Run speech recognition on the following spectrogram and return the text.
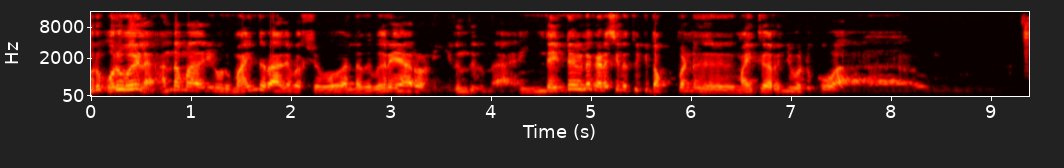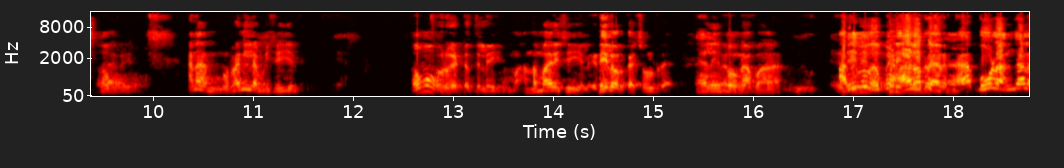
ஒரு ஒருவேளை அந்த மாதிரி ஒரு மஹிந்த ராஜபக்ஷவோ அல்லது வேற யாரோ நீ இருந்திருந்தா இந்த இன்டர்வியூல கடைசியில தூக்கி டப் பண்ணு மைக் எறிஞ்சு போட்டு போவா. ஆனா ரணில் அப்படி செய்யல. ஒரு கட்டத்திலையும். அந்த மாதிரி செய்யல. இடையில ஒருக்கா சொல்றேன். போல அங்கால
